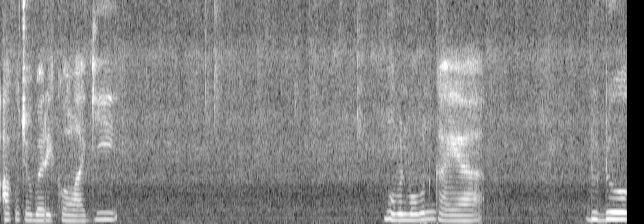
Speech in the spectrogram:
aku coba recall lagi momen-momen kayak duduk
